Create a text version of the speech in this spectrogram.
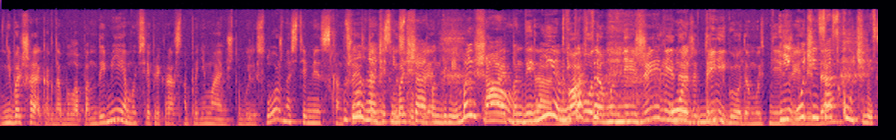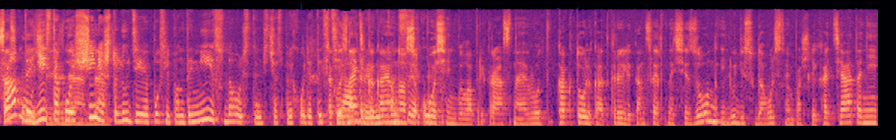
небольшая, когда была пандемия, мы все прекрасно понимаем, что были сложностями с концертами, Что значит небольшая пандемия? Большая Ну, пандемия, да, мне Два кажется... года мы в ней жили, Ой, даже три года мы в ней И жили. очень да. соскучились, правда? Есть Соскучились, такое да, ощущение, да. что люди после пандемии с удовольствием сейчас приходят и в Так вы театры, знаете, и на какая у нас осень была прекрасная. Вот как только открыли концертный сезон, и люди с удовольствием пошли. Хотят они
